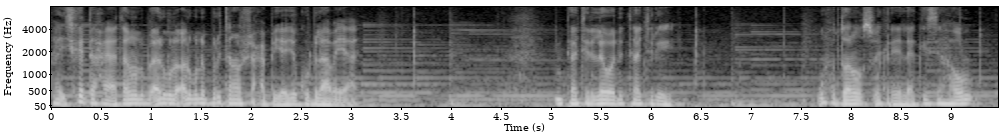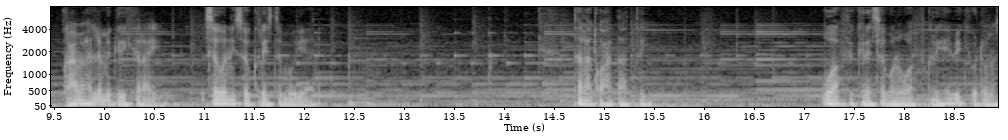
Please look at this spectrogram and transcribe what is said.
ha iska daxayaat aniguna beritan hawsha cabiya ayuu ku bilaabayaa. Nin taajiri lewa nin taajiri wuxuu doona uu samayn karaya laakiinse hawl gacmaha lama geli karaayo. Isagoo nin soo karaysta mooyaane. Talaa ku caddaatay. Waa fikray isaguna waa fikray habeenkii o dhan ma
